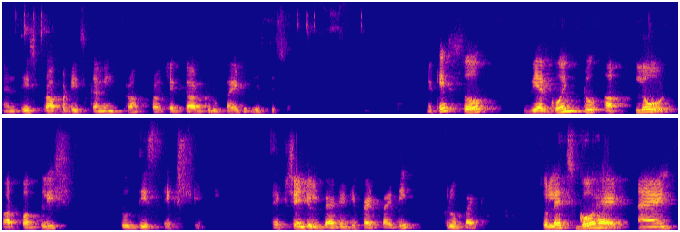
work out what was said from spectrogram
And this property is coming from project.group ID is this one. Okay. So we are going to upload or publish to this exchange. The exchange will be identified by the group ID. So let's go ahead and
